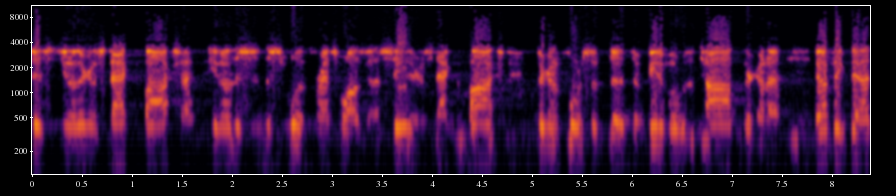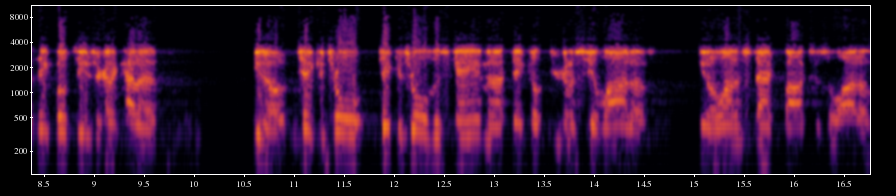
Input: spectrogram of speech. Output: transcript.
just you know, they're going to stack the box. I, you know, this is this is what Francois is going to see. They're going to stack the box. They're going to force them to, to beat them over the top. They're going to. I think that I think both teams are going to kind of, you know, take control take control of this game. And I think you're going to see a lot of, you know, a lot of stacked boxes, a lot of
